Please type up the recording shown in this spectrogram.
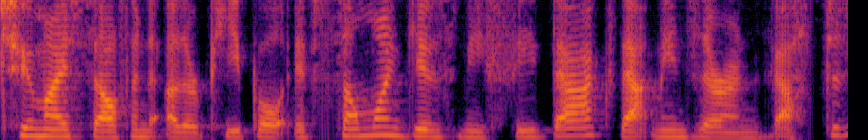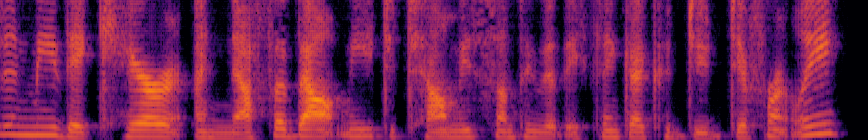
to myself and other people if someone gives me feedback, that means they're invested in me. They care enough about me to tell me something that they think I could do differently.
